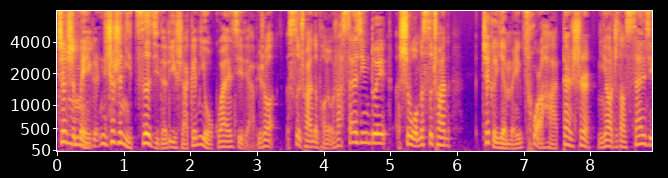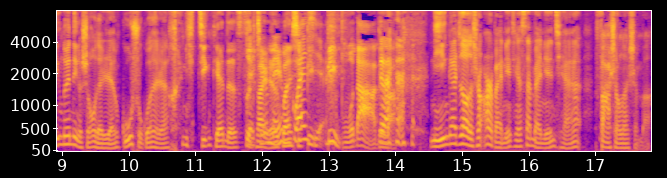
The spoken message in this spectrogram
这是每个你，这是你自己的历史啊，跟你有关系的呀。比如说四川的朋友说三星堆是我们四川的，这个也没错哈。但是你要知道，三星堆那个时候的人，古蜀国的人和你今天的四川人关系并并不大，对吧？你应该知道的是，二百年前、三百年前发生了什么，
